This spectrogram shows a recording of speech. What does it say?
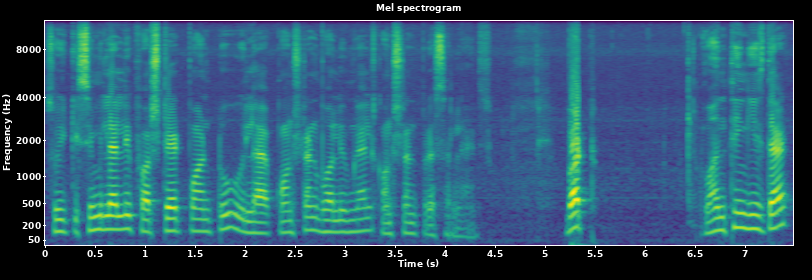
So, similarly for state point 2 we will have constant volume line, constant pressure lines. But one thing is that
